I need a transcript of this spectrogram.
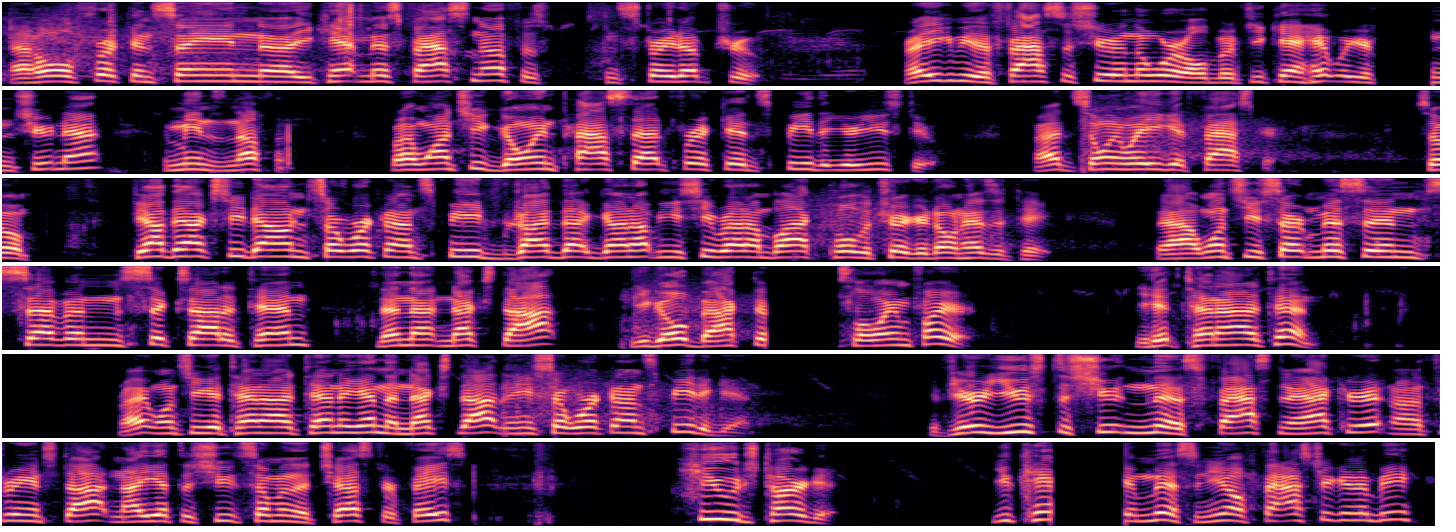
That whole frickin' saying uh, you can't miss fast enough is straight up true. Right? You can be the fastest shooter in the world, but if you can't hit what you're shooting at, it means nothing. But I want you going past that frickin' speed that you're used to. Right? It's the only way you get faster. So if you have the accuracy down start working on speed, drive that gun up, you see red on black, pull the trigger, don't hesitate. Now, once you start missing seven, six out of 10, then that next dot, you go back to slow aim fire. You hit 10 out of 10 right? Once you get 10 out of 10 again, the next dot, then you start working on speed again. If you're used to shooting this fast and accurate on a three inch dot, now you have to shoot someone in the chest or face, huge target. You can't miss. And you know how fast you're gonna be?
